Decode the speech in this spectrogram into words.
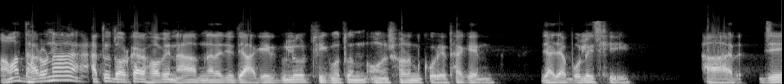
আমার ধারণা এত দরকার হবে না। আপনারা যদি আগেরগুলো ঠিক মতন অনুসরণ করে থাকেন, যা যা বলেছি, আর যে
